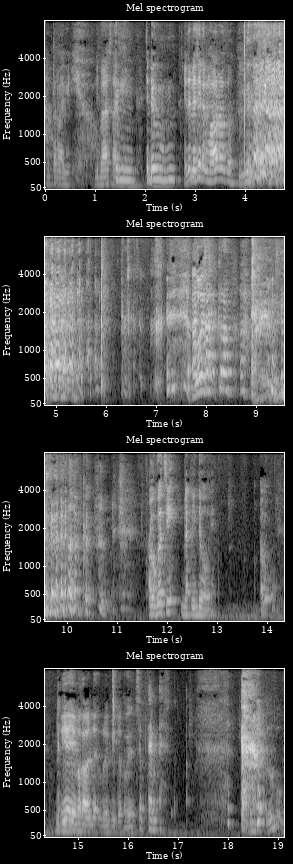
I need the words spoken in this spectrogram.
Muter lagi. Dibahas lagi. Cedung. Itu biasanya film horor tuh. gue sih kram. oh gue sih Black Widow ya. Oh, Black Iya iya bakal ada Black Widow. oh ya. September. Lu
